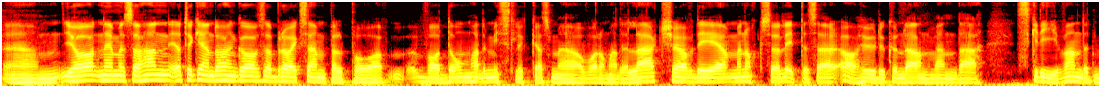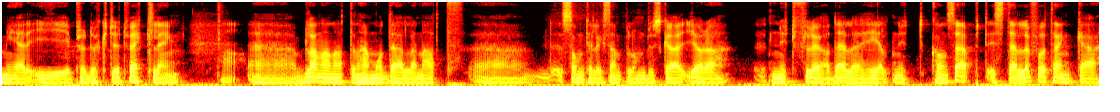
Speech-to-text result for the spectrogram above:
Ja. Ehm, ja, nej men så han, jag tycker ändå han gav så bra exempel på vad de hade misslyckats med och vad de hade lärt sig av det. Men också lite så här, ja, hur du kunde använda skrivandet mer i produktutveckling. Ja. Eh, bland annat den här modellen att, eh, som till exempel om du ska göra ett nytt flöde eller ett helt nytt koncept. Istället för att tänka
